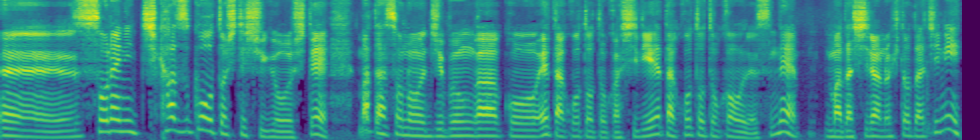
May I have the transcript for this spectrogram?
えー、それに近づこうとして修行して、またその自分がこう得たこととか知り得たこととかをですね、まだ知らぬ人たちに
